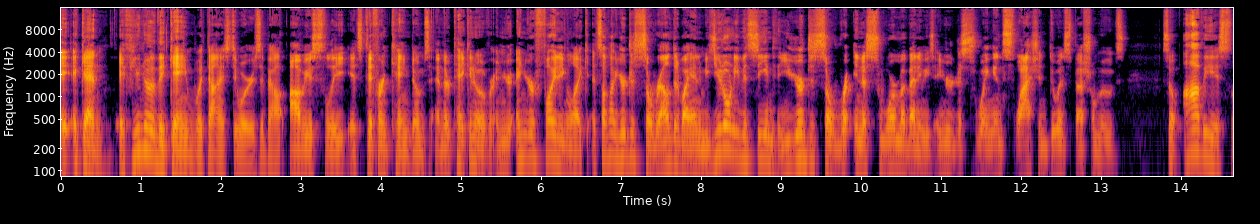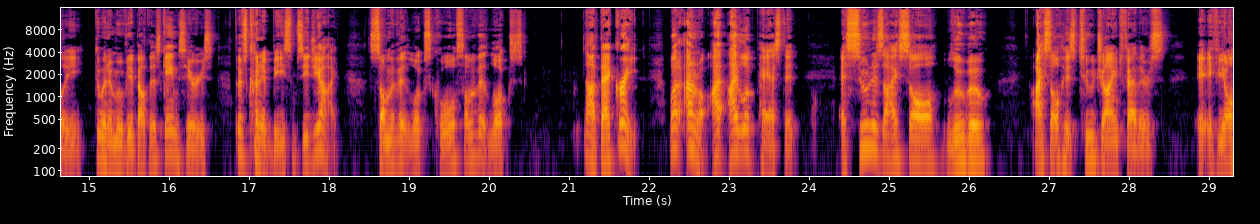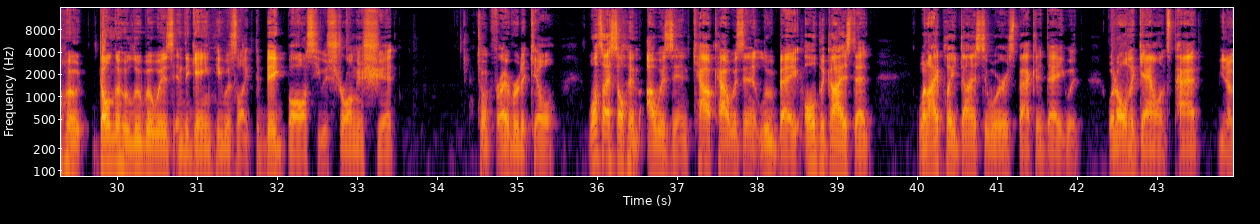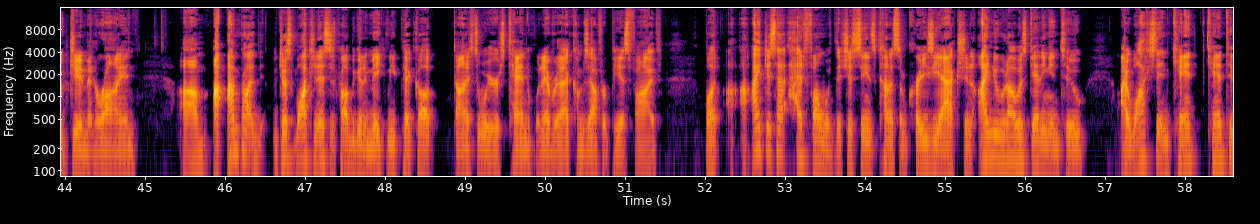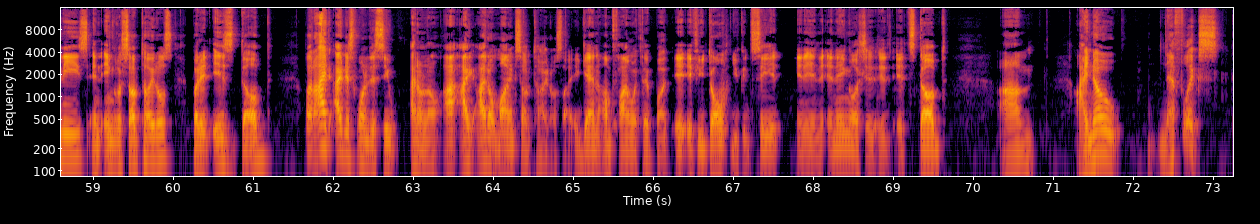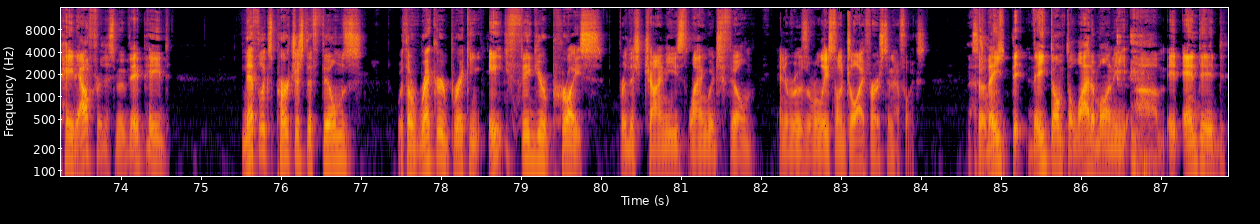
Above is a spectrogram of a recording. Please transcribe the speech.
again, if you know the game what Dynasty Warriors is about, obviously it's different kingdoms and they're taking over, and you're and you're fighting like and sometimes you're just surrounded by enemies. You don't even see anything. You're just in a swarm of enemies, and you're just swinging, slashing, doing special moves. So obviously, doing a movie about this game series, there's going to be some CGI. Some of it looks cool. Some of it looks not that great. But I don't know. I, I look past it. As soon as I saw Lu Bu, I saw his two giant feathers. If you don't know, don't know who Lu Bu is in the game, he was like the big boss. He was strong as shit. Took forever to kill. Once I saw him, I was in. Cao Cao was in it. Liu Bei, all the guys that when I played Dynasty Warriors back in the day with with all the gallons, Pat, you know, Jim and Ryan. Um, I, I'm probably just watching this is probably going to make me pick up Dynasty Warriors 10 whenever that comes out for PS5. But I, I just ha- had fun with this, just seeing kind of some crazy action. I knew what I was getting into. I watched it in can- Cantonese and English subtitles, but it is dubbed. But I, I just wanted to see. I don't know. I, I, I don't mind subtitles. Like, again, I'm fine with it. But if you don't, you can see it in, in, in English. It, it, it's dubbed. Um, I know Netflix paid out for this movie. They paid. Netflix purchased the films with a record-breaking eight-figure price for this Chinese language film, and it was released on July 1st to Netflix. That's so awesome. they, they dumped a lot of money. Um, it ended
